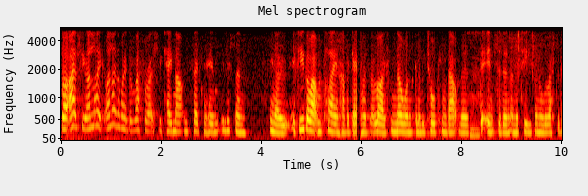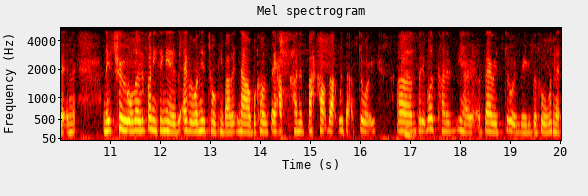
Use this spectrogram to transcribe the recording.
but actually I like I like the way that Rafa actually came out and said to him, "Listen, you know, if you go out and play and have a game of your life, no one's going to be talking about the the incident and the teeth and all the rest of it." And and it's true. Although the funny thing is, everyone is talking about it now because they have to kind of back up that with that story. Um, but it was kind of, you know, a buried story really before, wasn't it?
